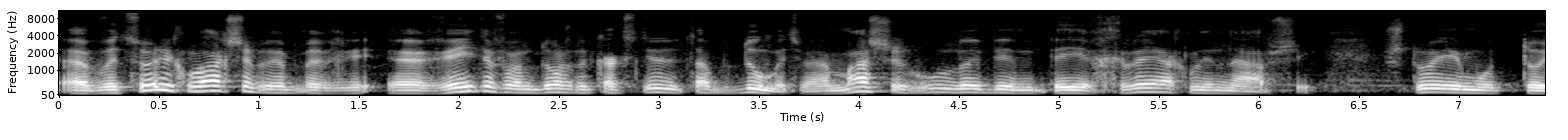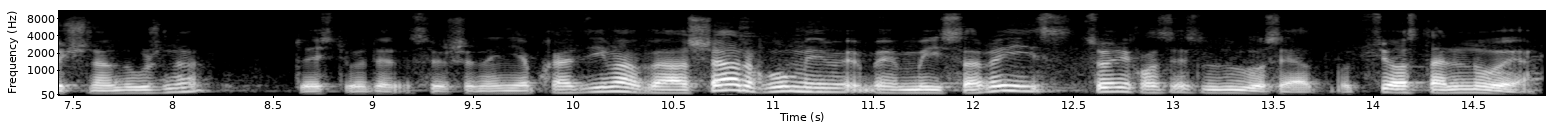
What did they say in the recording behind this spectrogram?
Э, в Цорих Лахше Рейтов он должен как следует обдумать. Маши гулабим бейхреах линавший. Что ему точно нужно, то есть вот это совершенно необходимо. Вашар гуми мейсарейс цорих ласес Вот все остальное,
